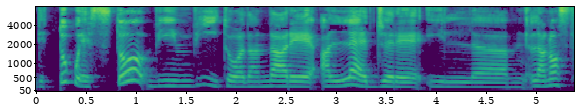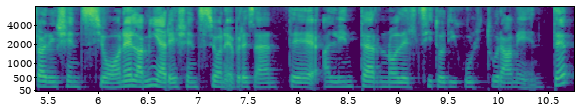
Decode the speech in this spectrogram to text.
Detto questo, vi invito ad andare a leggere il, la nostra recensione, la mia recensione presente all'interno del sito di Culturamente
